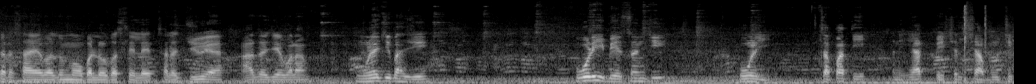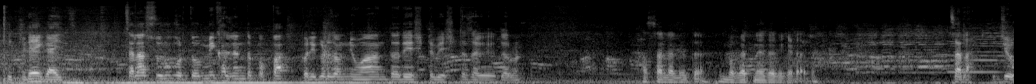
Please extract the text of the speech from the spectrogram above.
तर साहेब अजून मोबाईलवर बसलेले आहेत. चला जीवया आज जेवायला मुळ्याची भाजी. पोळी बेसनची पोळी चपाती आणि ह्यात स्पेशल शाबूची खिचडी आहे गाईच चला सुरू करतो. मी खाल्ल्यानंतर पप्पा पलीकडे जाऊन निवांत रेस्ट बेस्ट सगळे करून हसायला आलं तर बघत नाही तर तिकडे आता. चला जेव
